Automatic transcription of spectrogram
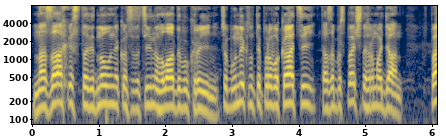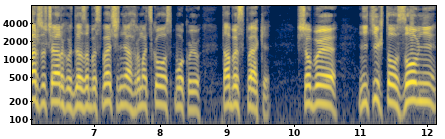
на захист та відновлення конституційного ладу в Україні, щоб уникнути провокацій та забезпечити громадян в першу чергу для забезпечення громадського спокою та безпеки, щоб ні ті, хто ззовні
